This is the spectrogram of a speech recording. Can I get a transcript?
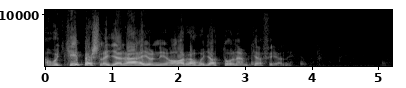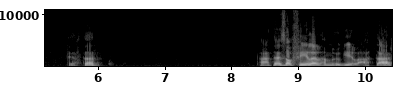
hogy képes legyen rájönni arra hogy attól nem kell félni érted? tehát ez a félelem mögé látás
